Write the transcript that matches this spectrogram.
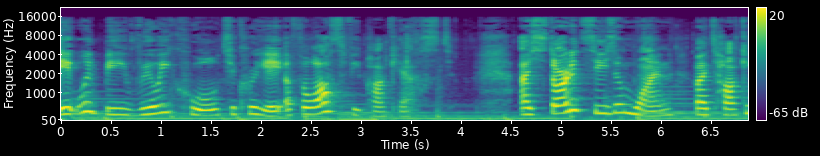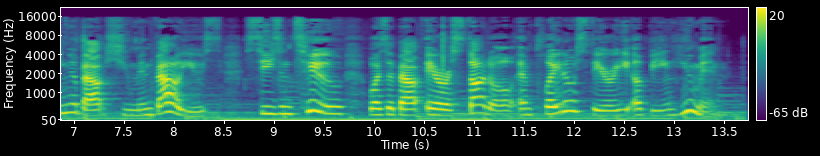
it would be really cool to create a philosophy podcast. I started season one by talking about human values Season 2 was about Aristotle and Plato's theory of being human.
